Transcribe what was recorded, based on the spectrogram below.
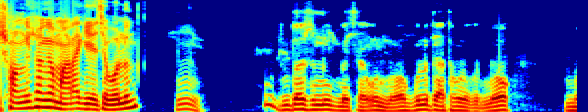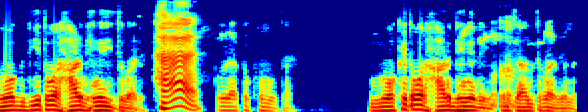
সঙ্গে সঙ্গে মারা গিয়েছে বলুন। হুম। দু দশ মিনিট বেঁচে। ওর নখগুলো তো এত বড়। নখ নখ দিয়ে তোমার হাড় ভেঙে দিতে পারে। হ্যাঁ। ওর এত ক্ষমতা। নখে তোমার হাড় ভেঙে দেবে তুমি জানতে পারবে না।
